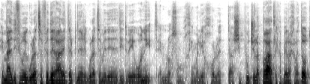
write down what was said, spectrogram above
הם מעדיפים רגולציה פדרלית על פני רגולציה מדינתית ועירונית. הם לא סומכים על יכולת השיפוט של הפרט לקבל החלטות.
